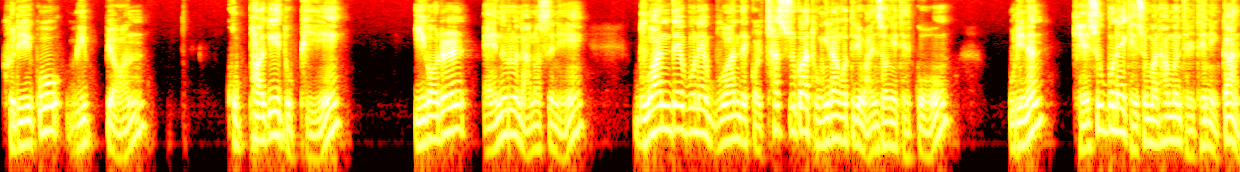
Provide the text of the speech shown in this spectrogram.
그리고 윗변 곱하기 높이 이거를 n으로 나눴으니 무한대분의 무한대걸 차수가 동일한 것들이 완성이 됐고 우리는 개수분의 개수만 하면 될 테니까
